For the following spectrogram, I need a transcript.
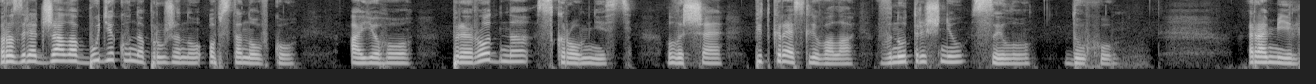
розряджала будь-яку напружену обстановку, а його природна скромність лише підкреслювала внутрішню силу духу. Раміль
